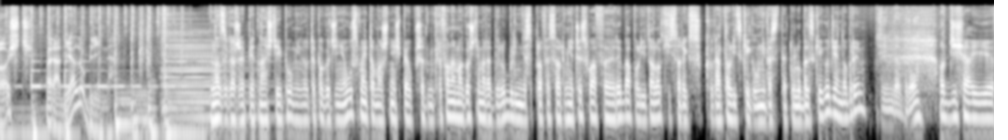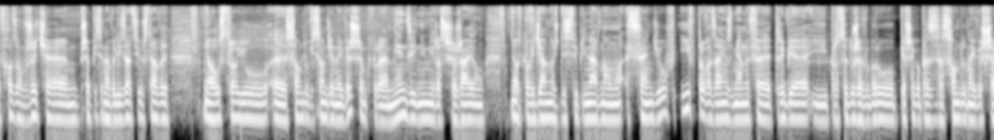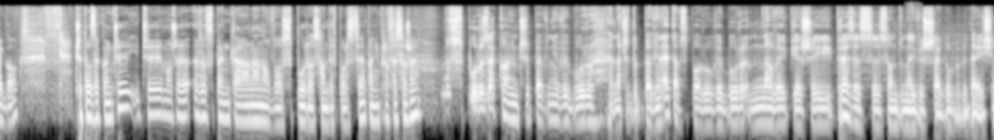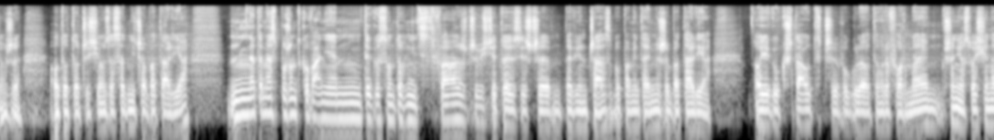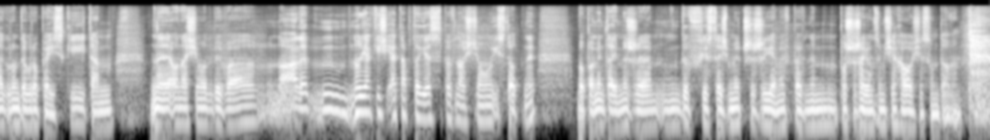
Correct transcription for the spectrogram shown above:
Gość Radia Lublin. Na zegarze 15,5 minuty po godzinie 8 Tomasz nie śpiał przed mikrofonem, a gościem Radia Lublin jest profesor Mieczysław Ryba, politolog, historyk z Katolickiego Uniwersytetu Lubelskiego. Dzień dobry. Dzień dobry. Od dzisiaj wchodzą w życie przepisy nowelizacji ustawy o ustroju e, sądów i Sądzie Najwyższym, które między innymi rozszerzają odpowiedzialność dyscyplinarną sędziów i wprowadzają zmiany w trybie i procedurze wyboru pierwszego prezesa Sądu Najwyższego. Czy to zakończy i czy może rozpęta na nowo spór o sądy w Polsce, panie profesorze? No, spór zakończy pewnie wybór, znaczy pewien etap sporu, wybór nowej pierwszej prezes Sądu Najwyższego, bo wydaje się, że oto toczy się zasadnicza batalia. Natomiast porządkowanie tego sądownictwa rzeczywiście to jest jeszcze pewien czas, bo pamiętajmy, że batalia o jego kształt, czy w ogóle o tę reformę, przeniosła się na grunt europejski i tam e, ona się odbywa, no ale mm, no, jakiś etap to jest z pewnością istotny bo pamiętajmy, że jesteśmy czy żyjemy w pewnym poszerzającym się chaosie sądowym.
